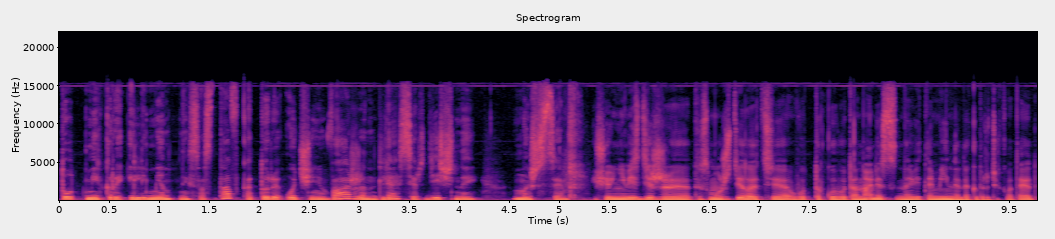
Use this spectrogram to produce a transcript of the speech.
тот микроэлементный состав, который очень важен для сердечной мышцы. Еще не везде же ты сможешь сделать э, вот такой вот анализ на витамины, да, которые тебе хватает,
